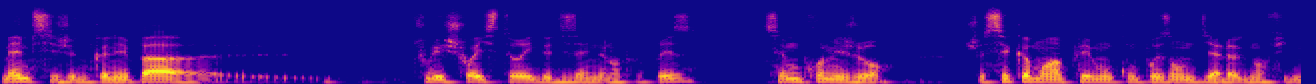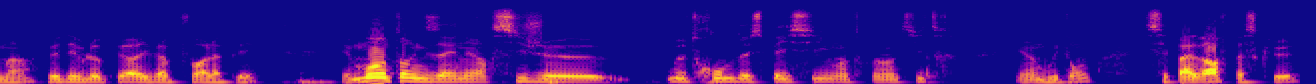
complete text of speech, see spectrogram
même si je ne connais pas euh, tous les choix historiques de design de l'entreprise, c'est mon premier jour. Je sais comment appeler mon composant de dialogue dans Figma. Le développeur, il va pouvoir l'appeler. Et moi, en tant que designer, si je me trompe de spacing entre un titre et un bouton, c'est pas grave parce que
